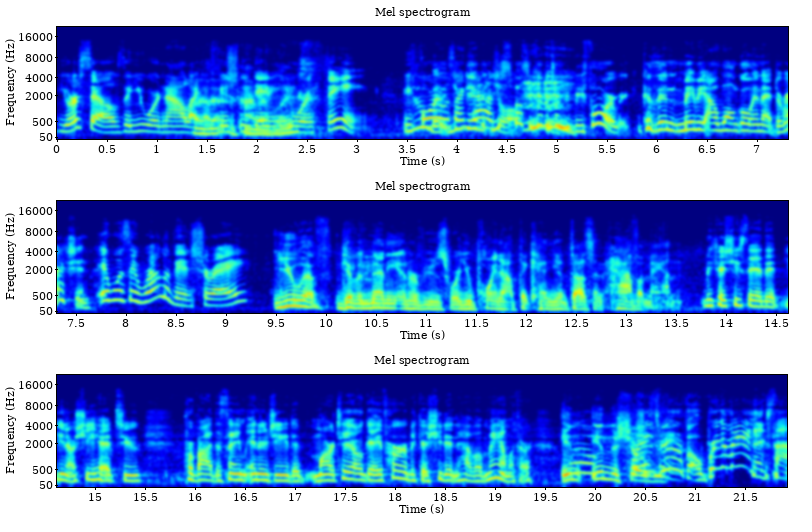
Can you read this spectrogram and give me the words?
yourselves that you were now like officially dating. You were a thing. No, Before but it was you like give it- You're supposed to give it to me before, because then maybe I won't go in that direction. It was irrelevant, Sheree. You have given many interviews where you point out that Kenya doesn't have a man. Because she said that, you know, she had to provide the same energy that Martell gave her because she didn't have a man with her. In Well, in the show, Praise you- beautiful. Bring a man next time.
